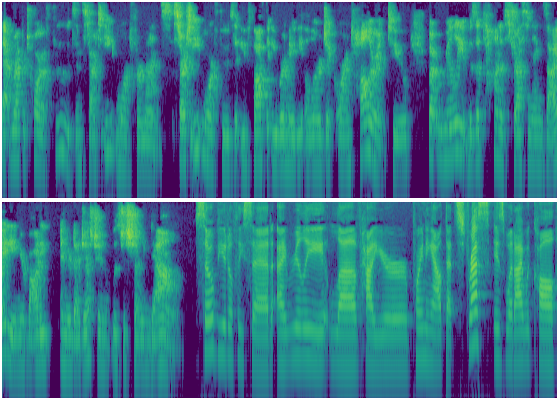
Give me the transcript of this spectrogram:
that repertoire of foods and start to eat more ferments, start to eat more foods that you thought that you were maybe allergic or intolerant to, but really it was a ton of stress and anxiety and your body and your digestion was just shutting down. So beautifully said. I really love how you're pointing out that stress is what I would call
